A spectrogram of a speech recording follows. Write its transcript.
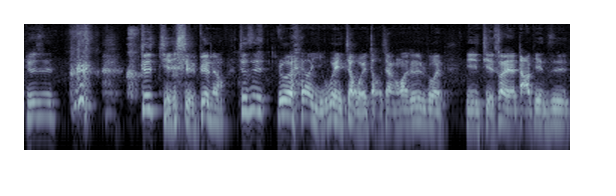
就是。就是解血便呢，就是如果要以胃教为导向的话，就是如果你解出来的大便是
